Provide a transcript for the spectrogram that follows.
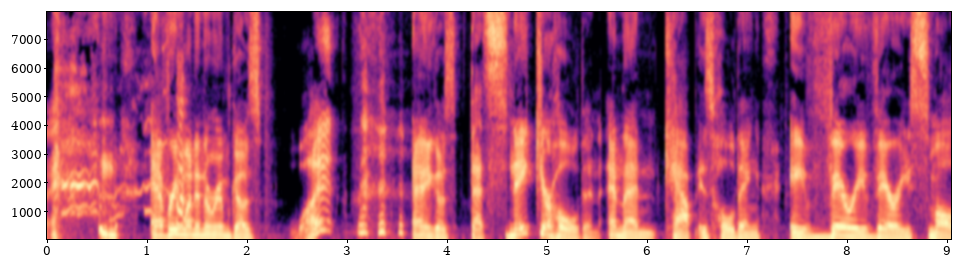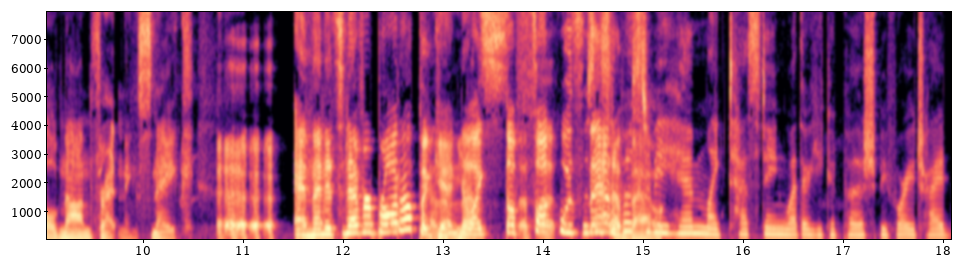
and everyone in the room goes, What? and he goes, That snake you're holding. And then Cap is holding a very, very small, non threatening snake. and then it's never brought up again. You're like, The fuck it. was, was it that supposed about? to be him like testing whether he could push before he tried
